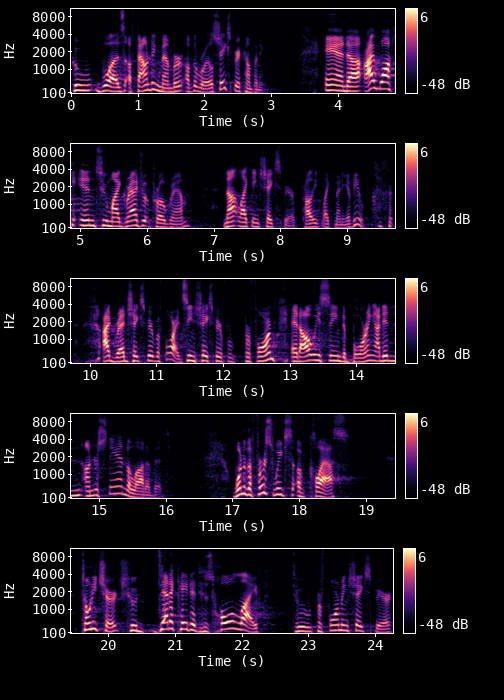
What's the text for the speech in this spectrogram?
who was a founding member of the Royal Shakespeare Company. And uh, I walk into my graduate program not liking Shakespeare, probably like many of you. I'd read Shakespeare before, I'd seen Shakespeare performed. It always seemed boring. I didn't understand a lot of it. One of the first weeks of class, Tony Church, who dedicated his whole life to performing Shakespeare,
